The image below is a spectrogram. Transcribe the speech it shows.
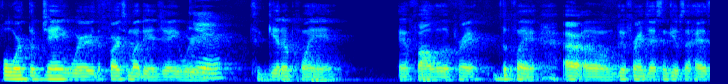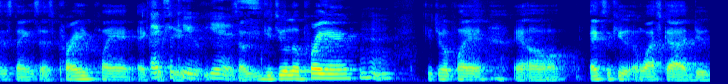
fourth of January, the first Monday in January, Yeah. to get a plan and follow the plan. The plan. Our um, good friend Jason Gibson has this thing. He says, "Pray, plan, execute." Execute, yes. So you get you a little prayer, get you a plan, and um, execute and watch God do.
